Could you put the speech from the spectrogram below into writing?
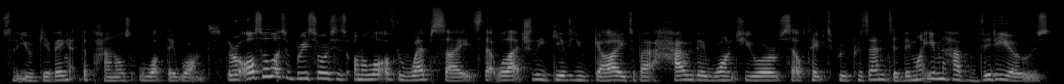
so that you're giving the panels what they want. There are also lots of resources on a lot of the websites that will actually give you guides about how they want your self-tape to be presented. They might even have videos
